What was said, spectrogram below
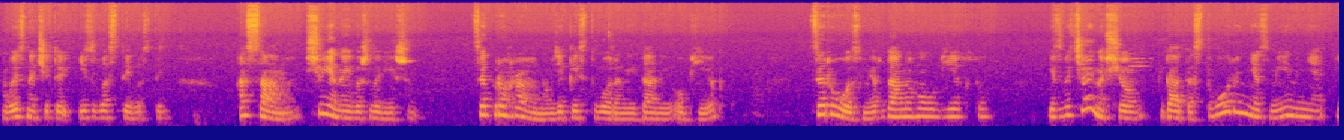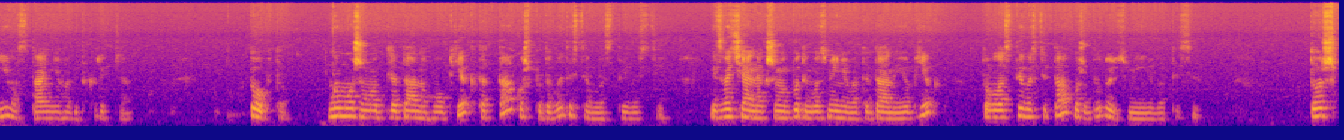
визначити із властивостей. А саме, що є найважливішим? Це програма, в якій створений даний об'єкт, це розмір даного об'єкту, і, звичайно, що дата створення, змінення і останнього відкриття. Тобто, ми можемо для даного об'єкта також подивитися властивості. І, звичайно, якщо ми будемо змінювати даний об'єкт, то властивості також будуть змінюватися. Тож,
